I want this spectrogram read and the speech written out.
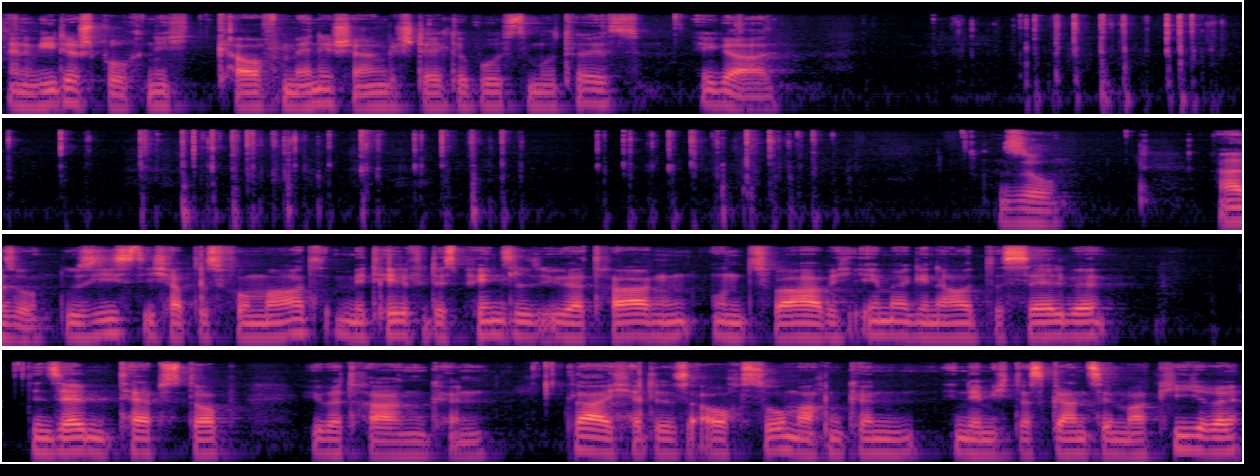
Ein Widerspruch, nicht kaufmännische Angestellte, wo es die Mutter ist. Egal. So, also du siehst, ich habe das Format mit Hilfe des Pinsels übertragen und zwar habe ich immer genau dasselbe, denselben Tab-Stop übertragen können. Klar, ich hätte das auch so machen können, indem ich das Ganze markiere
